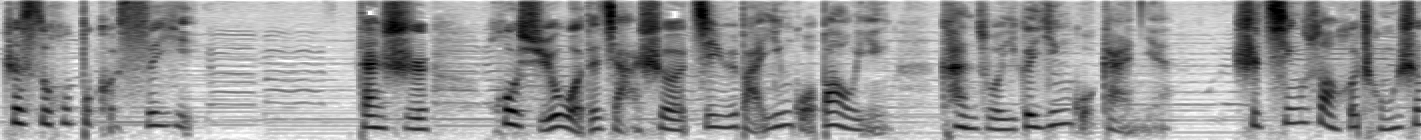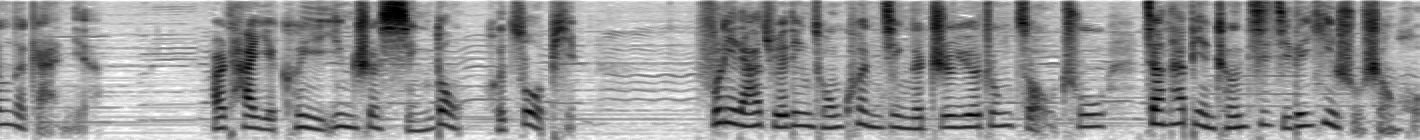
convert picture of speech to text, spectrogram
这似乎不可思议。但是，或许我的假设基于把因果报应看作一个因果概念，是清算和重生的概念，而它也可以映射行动和作品。弗里达决定从困境的制约中走出，将它变成积极的艺术生活。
